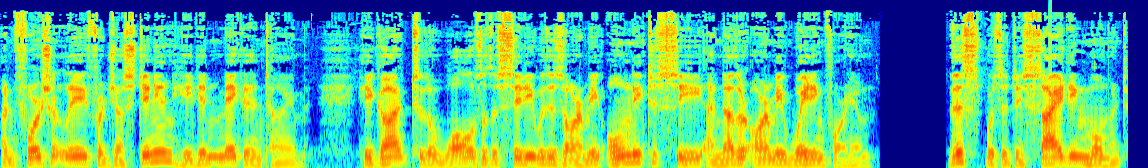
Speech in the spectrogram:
Unfortunately for Justinian, he didn't make it in time. He got to the walls of the city with his army only to see another army waiting for him. This was a deciding moment.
